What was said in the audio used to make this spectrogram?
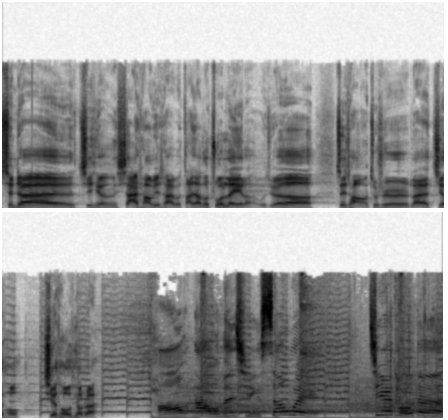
现在进行下一场比赛吧，大家都坐累了，我觉得这场就是来街头街头挑战。好，那我们请三位街头的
